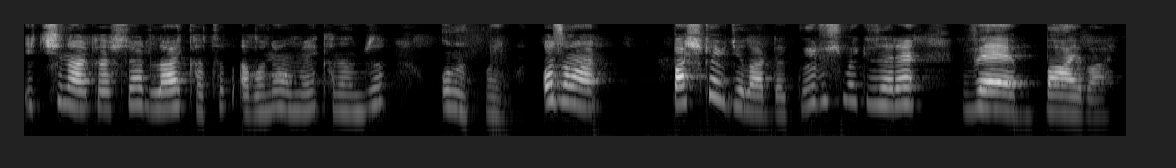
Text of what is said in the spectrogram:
için arkadaşlar like atıp abone olmayı kanalımıza unutmayın. O zaman başka videolarda görüşmek üzere ve bay bay.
